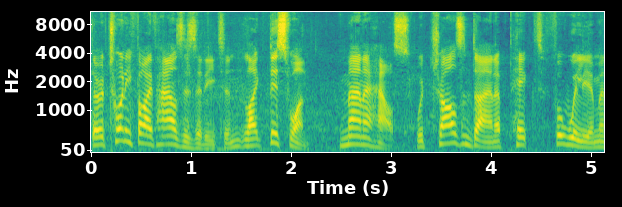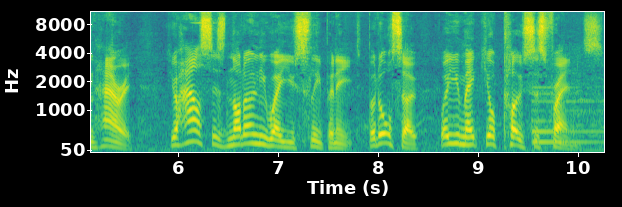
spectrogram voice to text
There are 25 houses at Eton, like this one, Manor House, which Charles and Diana picked for William and Harry. Your house is not only where you sleep and eat, but also where you make your closest friends.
